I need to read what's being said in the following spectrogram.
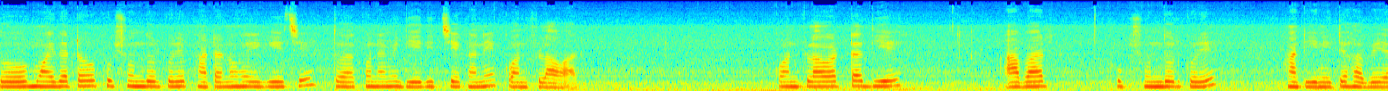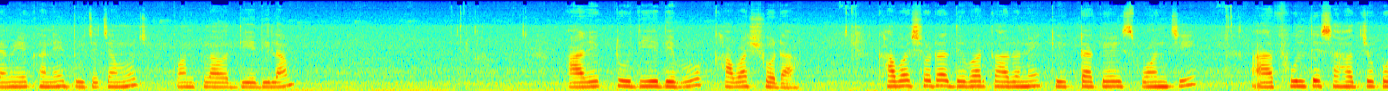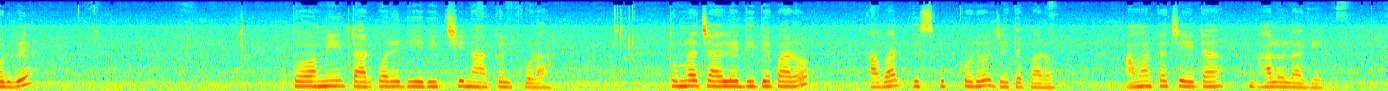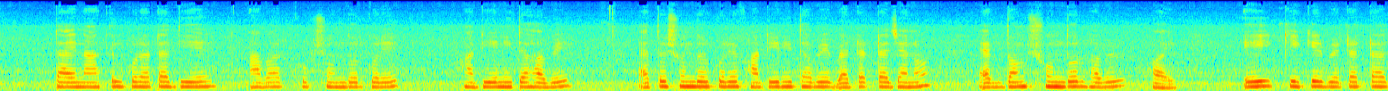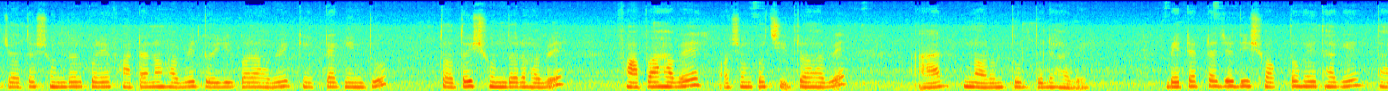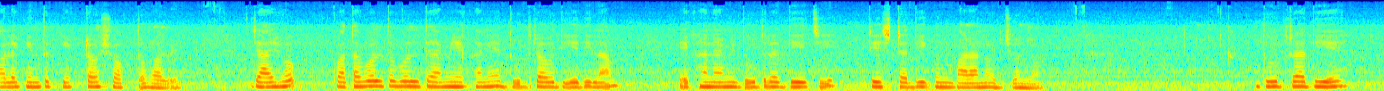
তো ময়দাটাও খুব সুন্দর করে ফাটানো হয়ে গিয়েছে। তো এখন আমি দিয়ে দিচ্ছি এখানে কর্নফ্লাওয়ার। কর্নফ্লাওয়ারটা দিয়ে আবার খুব সুন্দর করে ফাটিয়ে নিতে হবে। আমি এখানে দু চা চামচ কর্নফ্লাওয়ার দিয়ে দিলাম। আর একটু দিয়ে দেব খাবার সোডা। খাবার সোডা দেওয়ার কারণে কেকটাকে স্পঞ্জি আর ফুলতে সাহায্য করবে। তো আমি তারপরে দিয়ে দিচ্ছি নারকেল কোড়া। তোমরা চাইলে দিতে পারো, আবার স্কিপ করেও যেতে পারো। আমার কাছে এটা ভালো লাগে। তাই নারকেল কোড়াটা দিয়ে আবার খুব সুন্দর করে ফাটিয়ে নিতে হবে। এত সুন্দর করে ফাটিয়ে নিতে হবে, ব্যাটারটা যেন একদম সুন্দরভাবে হয়। এই কেকের ব্যাটারটা যত সুন্দর করে ফাটানো হবে, তৈরি করা হবে, কেকটা কিন্তু ততই সুন্দর হবে, ফাঁপা হবে, অসংখ্য ছিদ্র হবে আর নরম তুলতুলে হবে। বেটারটা যদি শক্ত হয়ে থাকে, তাহলে কিন্তু কেকটাও শক্ত হবে। যাই হোক, কথা বলতে বলতে আমি এখানে দুধটাও দিয়ে দিলাম। এখানে আমি দুধটা দিয়েছি টেস্টটা দ্বিগুণ বাড়ানোর জন্য। দুধটা দিয়ে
